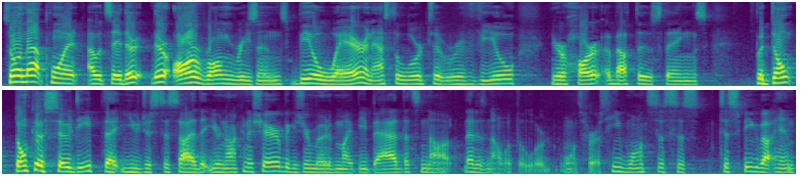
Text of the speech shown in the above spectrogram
So on that point, I would say there there are wrong reasons. Be aware and ask the Lord to reveal your heart about those things. But don't don't go so deep that you just decide that you're not going to share because your motive might be bad. That's not that is not what the Lord wants for us. He wants us to, to speak about Him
